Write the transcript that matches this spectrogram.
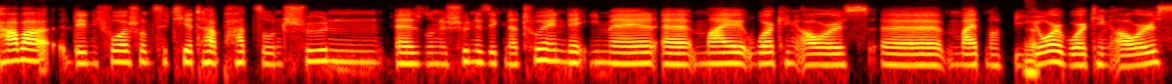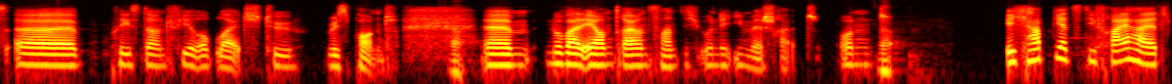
Cover, den ich vorher schon zitiert habe, hat so, einen schönen, äh, so eine schöne Signatur in der E-Mail. Äh, My working hours uh, might not be ja. your working hours. Uh, please don't feel obliged to respond. Ja. Ähm, nur weil er um 23 Uhr eine E-Mail schreibt. Und ja. ich habe jetzt die Freiheit,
